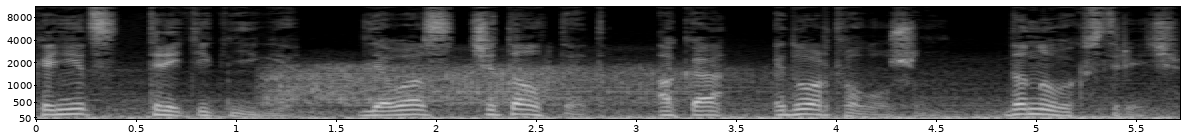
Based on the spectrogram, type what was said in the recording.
Конец третьей книги. Для вас читал Тед, АК Эдуард Волошин. До новых встреч!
